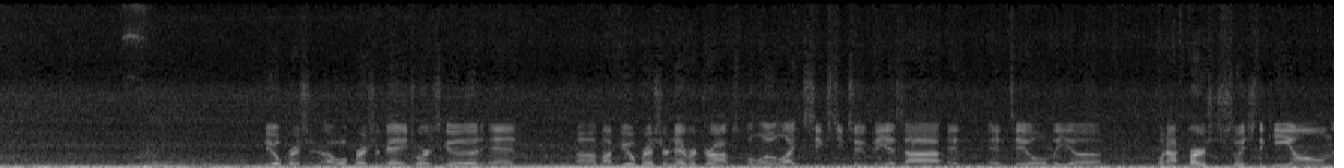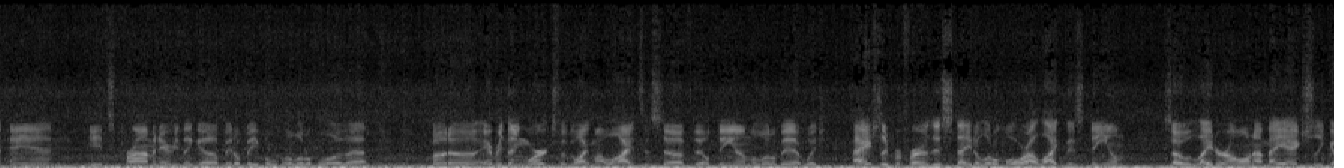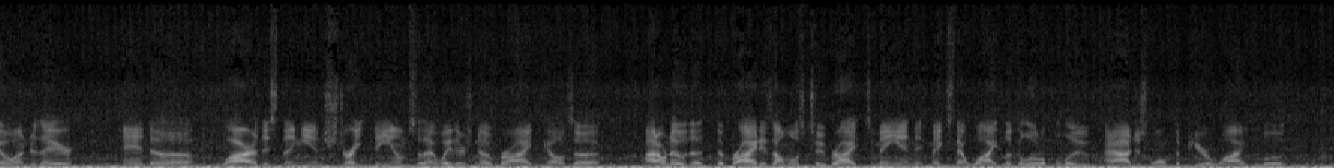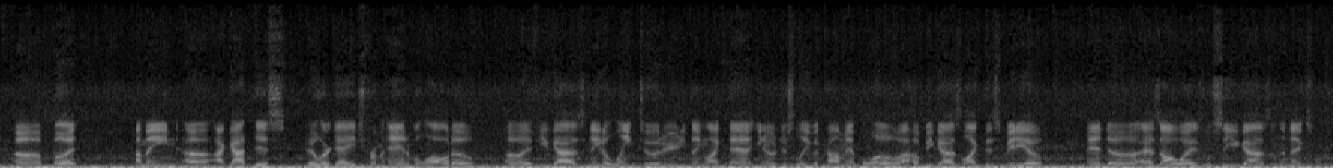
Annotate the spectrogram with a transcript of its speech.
fuel pressure, oil pressure gauge works good, and uh, my fuel pressure never drops below like 62 psi and, until the uh, when I first switch the key on and it's priming everything up, it'll be a little below that. But uh, everything works with like my lights and stuff. They'll dim a little bit, which I actually prefer this state a little more. I like this dim. So later on, I may actually go under there and uh, wire this thing in straight dim so that way there's no bright because uh, I don't know the the bright is almost too bright to me and it makes that white look a little blue and I just want the pure white look. Uh, but I mean uh, I got this pillar gauge from Anvil Auto. Uh, if you guys need a link to it or anything like that you know just leave a comment below. I hope you guys like this video and uh, as always we'll see you guys in the next one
